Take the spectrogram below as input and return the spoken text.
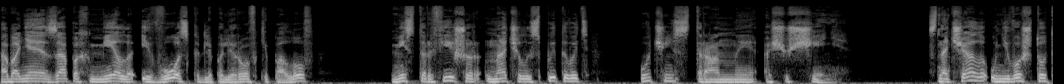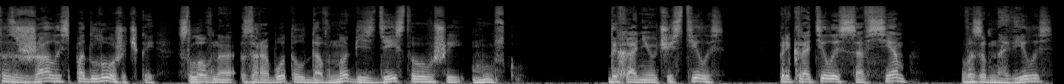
обоняя запах мела и воска для полировки полов, мистер Фишер начал испытывать очень странные ощущения. Сначала у него что-то сжалось под ложечкой, словно заработал давно бездействовавший мускул. Дыхание участилось, прекратилось совсем, возобновилось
